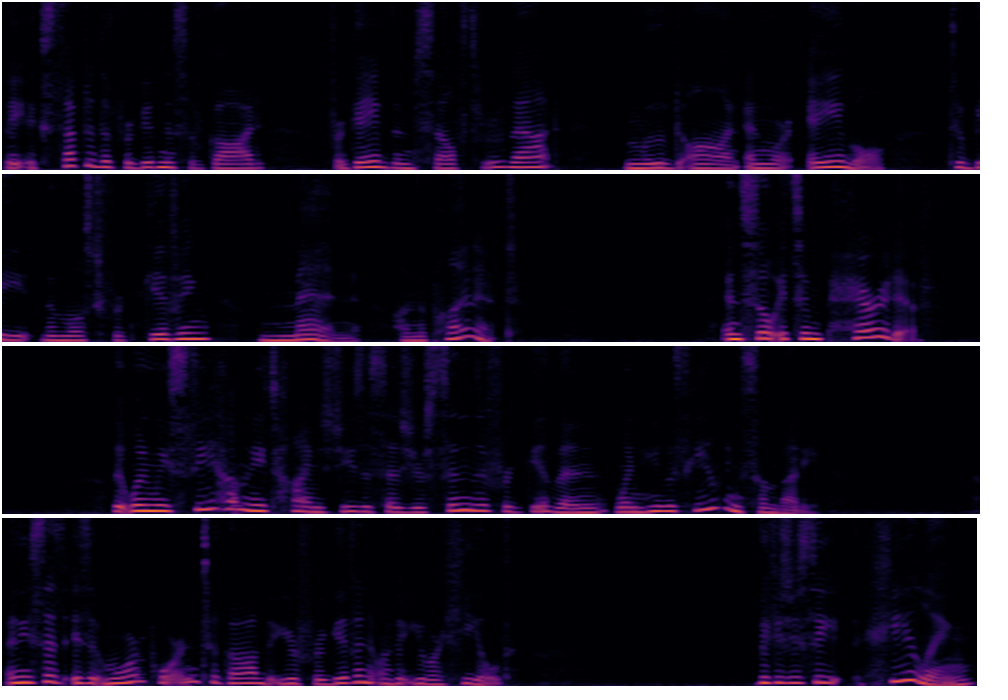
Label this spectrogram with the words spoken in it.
They accepted the forgiveness of God, forgave themselves through that, moved on, and were able to be the most forgiving men on the planet. And so it's imperative that when we see how many times Jesus says, Your sins are forgiven when he was healing somebody. And he says, Is it more important to God that you're forgiven or that you are healed? Because you see, healing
